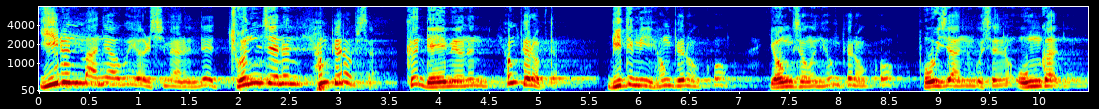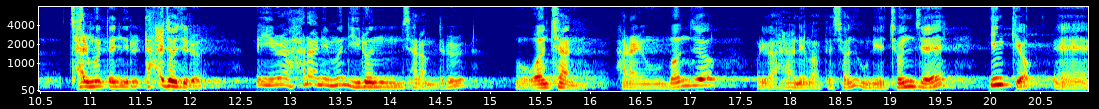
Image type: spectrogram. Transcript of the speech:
일은 많이 하고 열심히 하는데 존재는 형편없어. 그 내면은 형편없다. 믿음이 형편없고 영성은 형편없고 보이지 않는 곳에는 온갖 잘못된 일을 다 저지르. 이런 하나님은 이런 사람들을 원치 않는 하나님은 먼저 우리가 하나님 앞에 선 우리의 존재, 인격. 예.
